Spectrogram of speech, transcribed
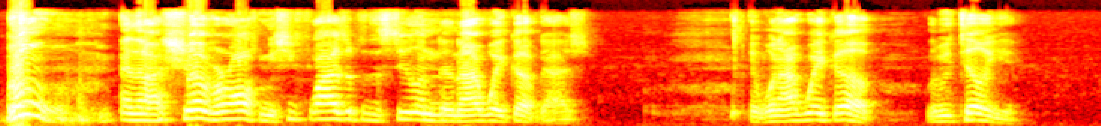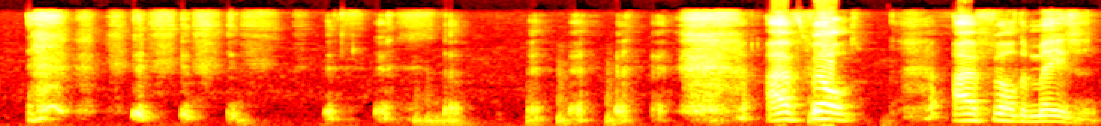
Boom! And then I shove her off me. She flies up to the ceiling, and I wake up, guys. And when I wake up, let me tell you. I felt I felt amazing.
